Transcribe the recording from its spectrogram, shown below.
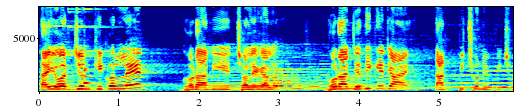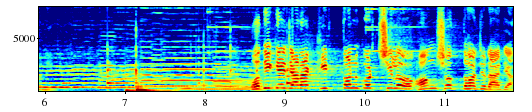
তাই অর্জুন কি করলেন? ঘোড়া নিয়ে চলে গেল। ঘোড়া যেদিকে যায়, তার পিছনে পিছনে যায়। ওদিকে যারা কীর্তন করছিল অংশধ্বজ রাজা,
